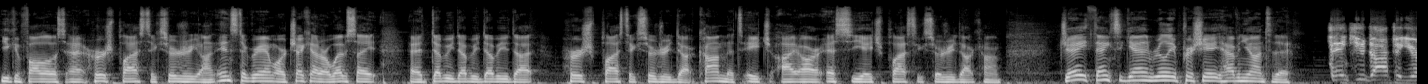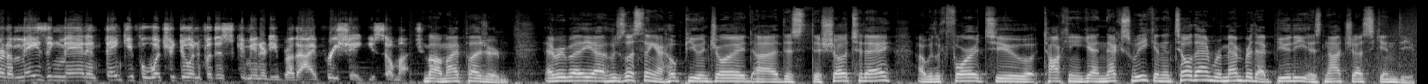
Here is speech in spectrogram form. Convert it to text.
You can follow us at Hirsch Plastic Surgery on Instagram or check out our website at www.hirschplasticsurgery.com. That's H I R S C H plasticsurgery.com. Jay, thanks again. Really appreciate having you on today. Thank you, Doctor. You're an amazing man, and thank you for what you're doing for this community, brother. I appreciate you so much. Well, my pleasure. Everybody uh, who's listening, I hope you enjoyed uh, this this show today. Uh, we look forward to talking again next week, and until then, remember that beauty is not just skin deep.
